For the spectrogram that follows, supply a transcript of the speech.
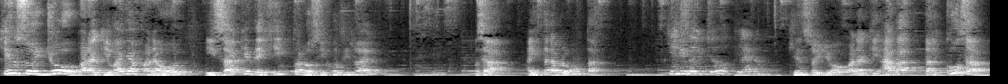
¿quién soy yo para que vaya Faraón y saque de Egipto a los hijos de Israel? O sea, ahí está la pregunta. ¿Quién soy yo? Claro. ¿Quién soy yo para que haga tal cosa?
